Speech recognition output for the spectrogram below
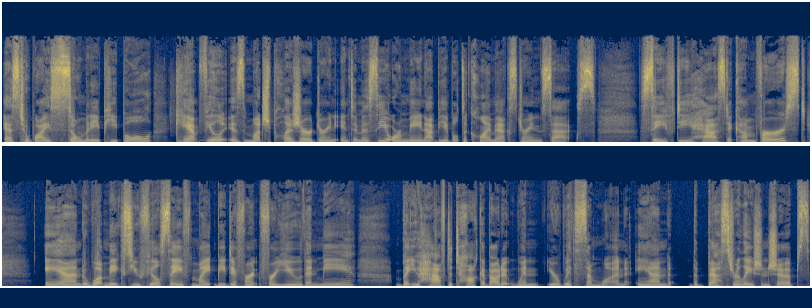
as to why so many people can't feel as much pleasure during intimacy or may not be able to climax during sex. Safety has to come first, and what makes you feel safe might be different for you than me, but you have to talk about it when you're with someone. And the best relationships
